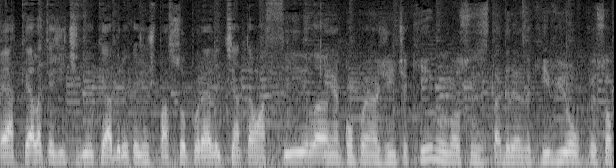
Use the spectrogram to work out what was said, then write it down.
é aquela que a gente viu que abriu, que a gente passou por ela e tinha até uma fila. Quem acompanha a gente aqui nos nossos Instagrams aqui viu o pessoal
